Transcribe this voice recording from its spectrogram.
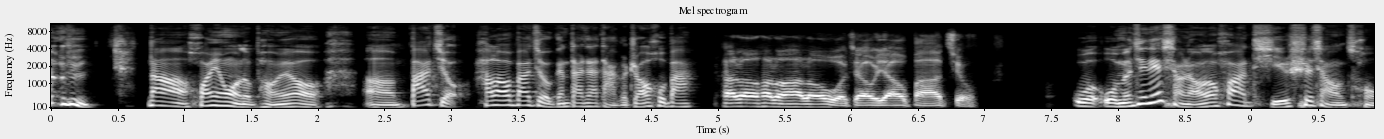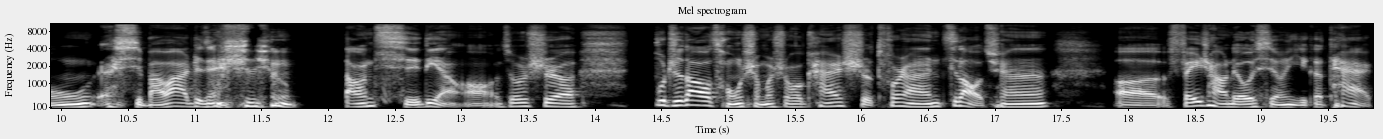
那欢迎我的朋友，啊、八九，Hello 八九，跟大家打个招呼吧。Hello，Hello，Hello，我叫幺八九。我我们今天想聊的话题是想从洗白袜这件事情当起点哦，就是不知道从什么时候开始，突然基佬圈呃非常流行一个 tag，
